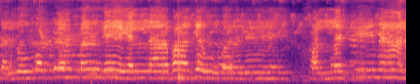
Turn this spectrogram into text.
ಕಲ್ಲು ಪಟ್ಟಮ್ಮಂಗೆ ಎಲ್ಲ ಭಾಗ್ಯವು ಬರಲಿ ಪಲ್ಲಕ್ಕಿ ಮ್ಯಾಲ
